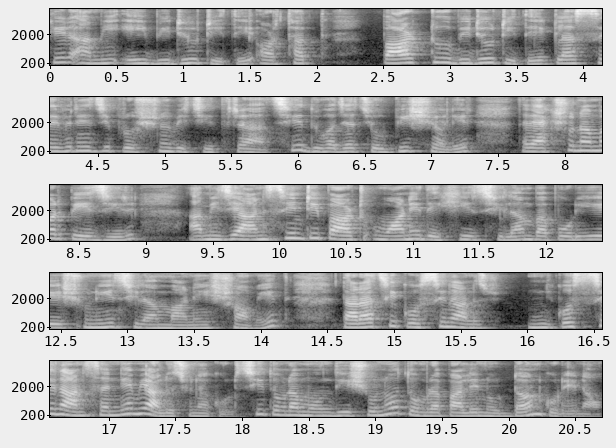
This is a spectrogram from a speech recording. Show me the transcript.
আজকের আমি এই ভিডিওটিতে, অর্থাৎ পার্ট টু ভিডিওটিতে ক্লাস সেভেনের যে প্রশ্ন বিচিত্রা আছে দু হাজার চব্বিশ সালের, তার একশো নম্বর পেজের আমি যে আনসিনটি পার্ট ওয়ানে দেখিয়েছিলাম বা পড়িয়ে শুনিয়েছিলাম মানে সমেত, তার আজকে কোশ্চেন কোশ্চেন আনসার নিয়ে আমি আলোচনা করছি। তোমরা মন দিয়ে শোনো, তোমরা পারলে নোট ডাউন করে নাও।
